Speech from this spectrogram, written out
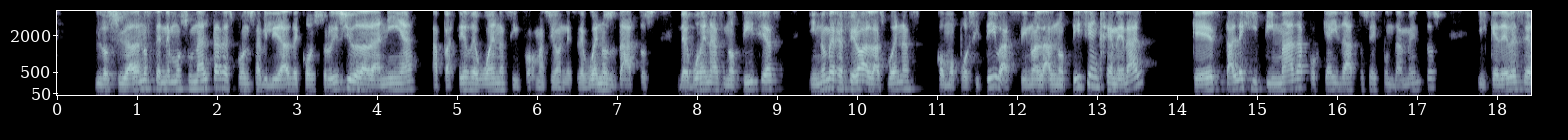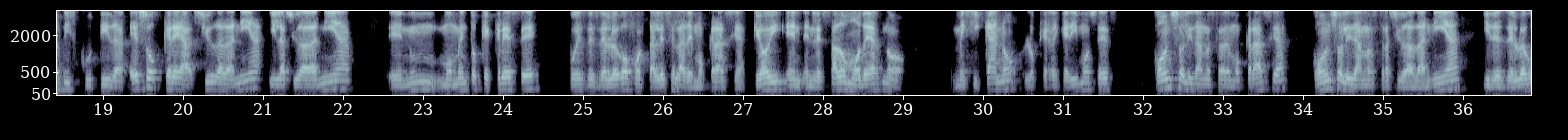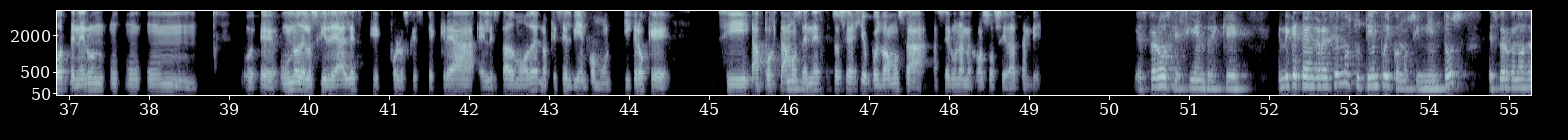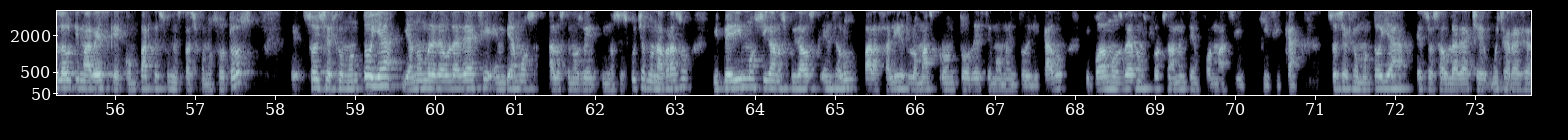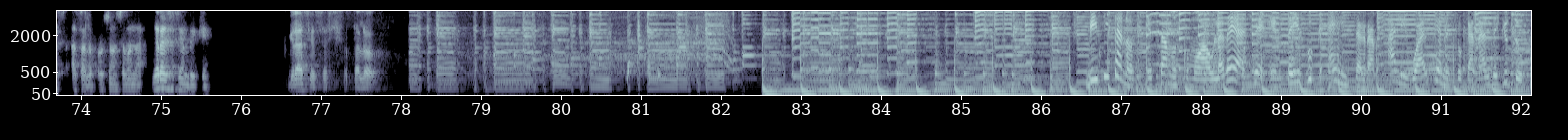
los ciudadanos tenemos una alta responsabilidad de construir ciudadanía a partir de buenas informaciones, de buenos datos, de buenas noticias, y no me refiero a las buenas como positivas, sino a la noticia en general que está legitimada porque hay datos y hay fundamentos y que debe ser discutida. Eso crea ciudadanía y la ciudadanía en un momento que crece, pues desde luego fortalece la democracia, que hoy en, el Estado moderno mexicano lo que requerimos es consolidar nuestra democracia, consolidar nuestra ciudadanía y desde luego tener un, eh, uno de los ideales que, por los que se crea el Estado moderno, que es el bien común. Y creo que si aportamos en esto, Sergio, pues vamos a hacer una mejor sociedad también. Esperamos que sí, Enrique. Enrique, te agradecemos tu tiempo y conocimientos. Espero que no sea la última vez que compartes un espacio con nosotros. Eh, soy Sergio Montoya y a nombre de Aula DH enviamos a los que nos ven y nos escuchan un abrazo y pedimos sigan los cuidados en salud para salir lo más pronto de este momento delicado y podamos vernos próximamente en forma física. Soy Sergio Montoya, esto es Aula DH. Muchas gracias. Hasta la próxima semana. Gracias, Enrique. Gracias, Sergio. Hasta luego. Visítanos, estamos como Aula DH en Facebook e Instagram, al igual que nuestro canal de YouTube.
